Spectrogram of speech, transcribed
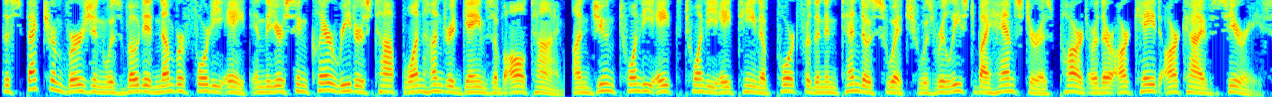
The Spectrum version was voted number 48 in the Your Sinclair Reader's Top 100 Games of All Time. On June 28, 2018, a port for the Nintendo Switch was released by Hamster as part of their Arcade Archives series.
